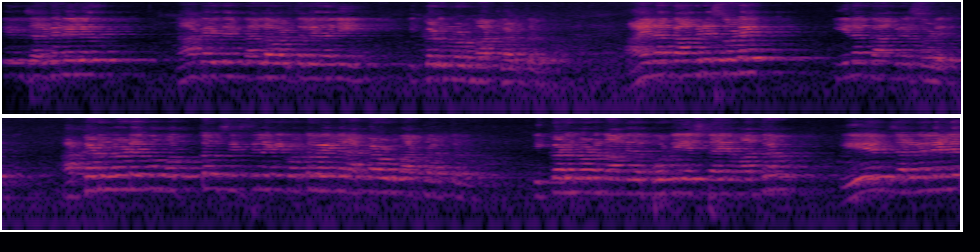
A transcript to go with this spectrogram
ఏం జరగనే లేదు. నాకైతే నల్లబడతలేదని ఇక్కడ ఉన్నోడు మాట్లాడతాడు. ఆయన కాంగ్రెస్ వాడే ఈయన కాంగ్రెస్ వాడే అక్కడున్నోడేమో మొత్తం సిరిసిలకి కొట్టబోయిందని అక్కడ వాడు ఇక్కడున్నోడు ఇక్కడ నా మీద పోటీ చేసిన ఆయన మాత్రం ఏం జరగలేదు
